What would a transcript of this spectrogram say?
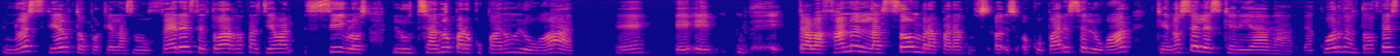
no es cierto, porque las mujeres de todas razas llevan siglos luchando para ocupar un lugar, ¿eh? Eh, trabajando en la sombra para ocupar ese lugar que no se les quería dar, ¿de acuerdo? Entonces,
